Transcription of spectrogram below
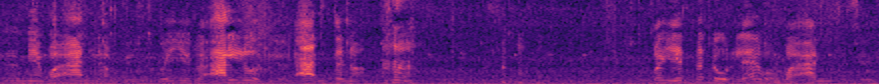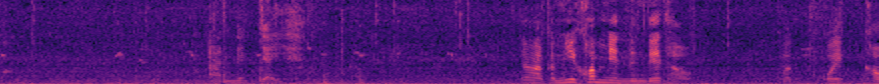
เออแม่บ่อ่านดอกไว้ยืนว่าอ่านเลิศเลยอ่านแต่เนาะ เห็นตะโดดแล้วบอกว่าอ่านซื่อๆอ่านในใจแต่ว่าก็มีคอมเมนต์หนึ่งเด้เท่าก็คอยเขา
